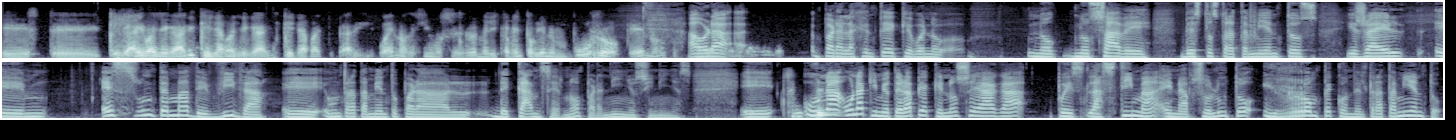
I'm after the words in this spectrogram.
este que ya iba a llegar y que ya va a llegar y que ya va a llegar y bueno dijimos el medicamento viene en burro o qué no ahora para la gente que bueno no no sabe de estos tratamientos Israel eh, es un tema de vida, eh, un tratamiento para de cáncer, ¿no? Para niños y niñas. Eh, una, una quimioterapia que no se haga, pues lastima en absoluto y rompe con el tratamiento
